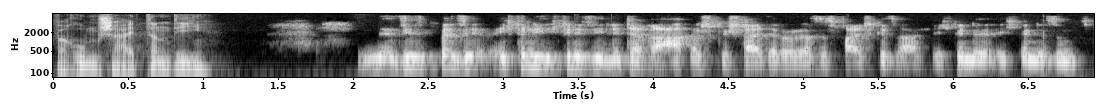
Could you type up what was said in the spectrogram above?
Warum scheitern die? Sie, ich, finde, ich finde sie literarisch gescheitert oder das ist falsch gesagt. Ich finde, ich finde, es sind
